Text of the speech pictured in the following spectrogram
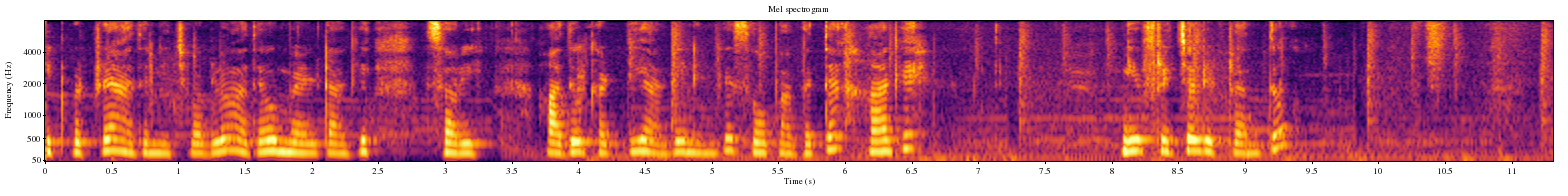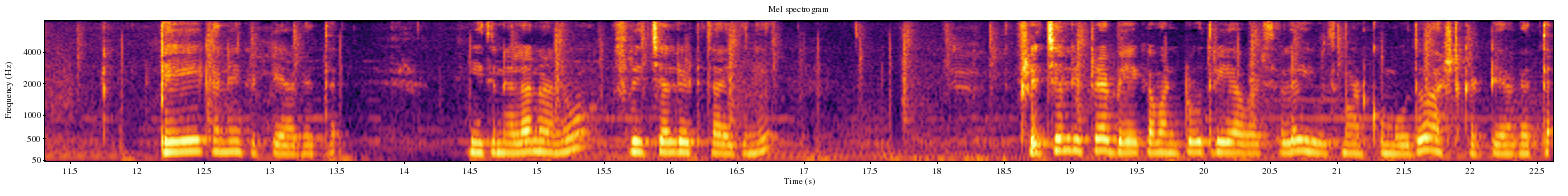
ಇಟ್ಬಿಟ್ರೆ ಅದು ನಿಜವಾಗ್ಲೂ ಅದು ಮೆಲ್ಟಾಗಿ ಸಾರಿ ಅದು ಗಟ್ಟಿಯಾಗಿ ನಿಮಗೆ ಸೋಪ್ ಆಗುತ್ತೆ. ಹಾಗೆ ನೀವು ಫ್ರಿಜ್ಜಲ್ಲಿ ಇಟ್ಟರಂತೂ ಬೇಗನೆ ಗಟ್ಟಿಯಾಗುತ್ತೆ ಇದನ್ನೆಲ್ಲ ನಾನು ಫ್ರಿಜ್ಜಲ್ಲಿ ಇಡ್ತಾಯಿದ್ದೀನಿ ಫ್ರಿಜ್ಜಲ್ಲಿ ಇಟ್ಟರೆ ಬೇಗ ಒನ್ ಟೂ ತ್ರೀ ಅವರ್ಸಲ್ಲೇ ಯೂಸ್ ಮಾಡ್ಕೊಬೋದು, ಅಷ್ಟು ಗಟ್ಟಿ ಆಗುತ್ತೆ.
